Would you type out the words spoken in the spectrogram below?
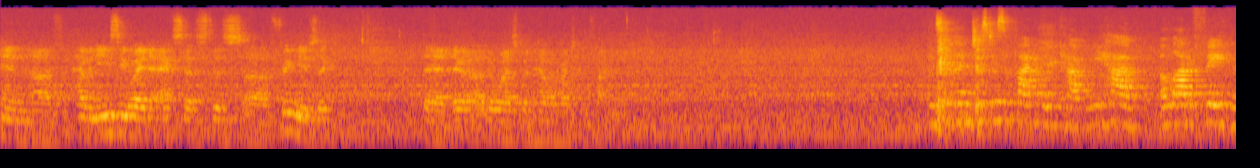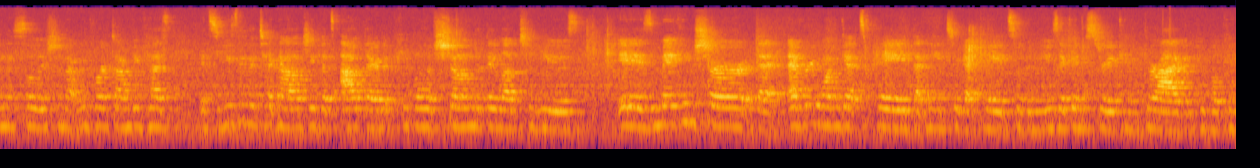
can uh, have an easy way to access this uh, free music that they otherwise would have a hard time finding. And so then just as a final recap, we have a lot of faith in the solution that we've worked on because it's using the technology that's out there that people have shown that they love to use. It is making sure that everyone gets paid that needs to get paid so the music industry can thrive and people can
